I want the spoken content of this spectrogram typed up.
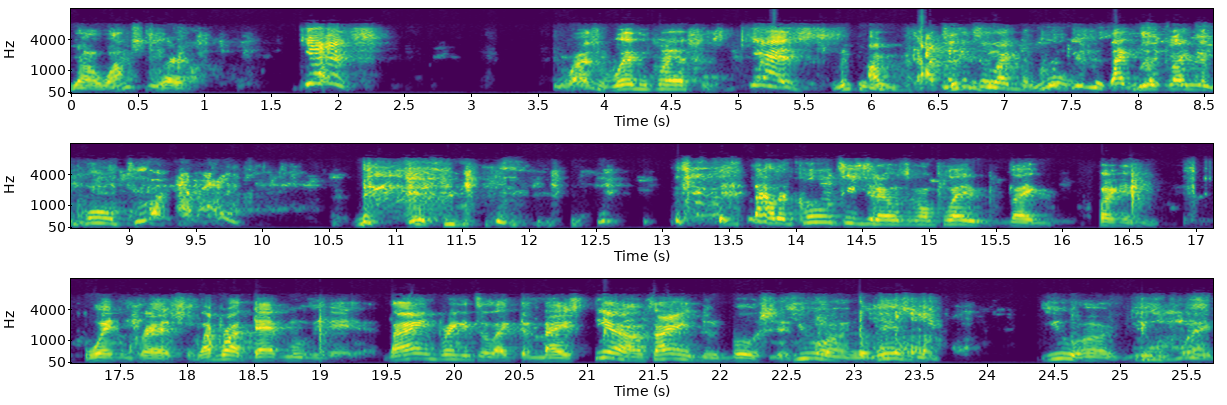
Y'all watched it? Right. Yes. Watch Wedding Crashers. Yes. Look at I, me. I took Look it to like the cool, Look at like Look at like the cool. now the cool teacher that was gonna play like fucking Wedding Crashers. I brought that movie there. I ain't bring it to like the nice. You know, what I'm saying? I ain't do bullshit. You are a legend. You are you what?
